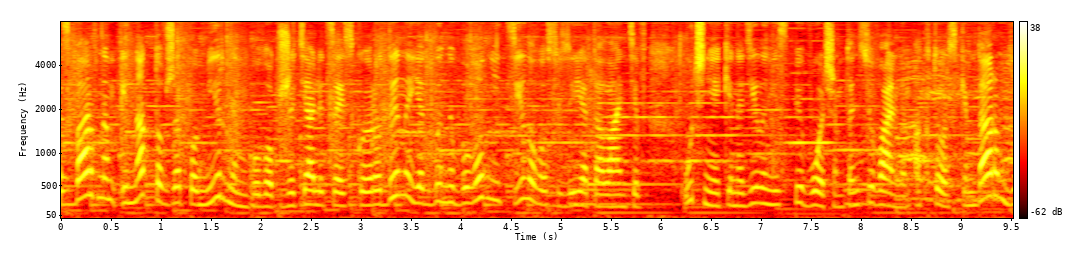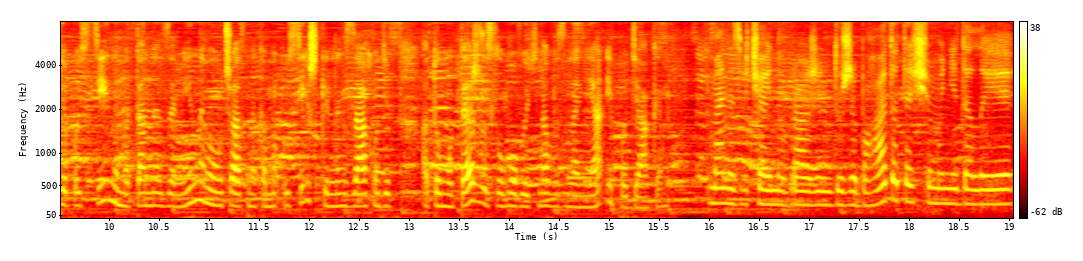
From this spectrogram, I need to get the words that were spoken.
Безбарвним і надто вже помірним було б життя ліцейської родини, якби не було в ній цілого сузія талантів. Учні, які наділені співочим, танцювальним, акторським даром, є постійними та незамінними учасниками усіх шкільних заходів, а тому теж заслуговують на визнання і подяки. В мене, звичайно, вражень дуже багато те, що мені дали.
